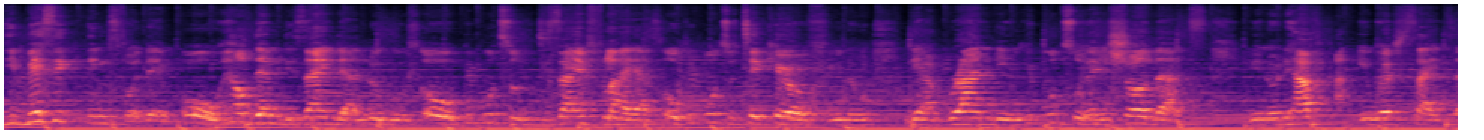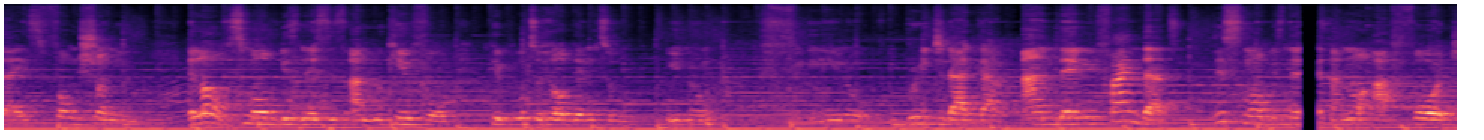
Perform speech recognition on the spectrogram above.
the basic things for them oh help them design their logos oh people to design flyers oh people to take care of you know their branding people to ensure that you know they have a website that is functioning a lot of small businesses are looking for people to help them to you know you know bridge that gap. And then you find that this small business cannot afford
